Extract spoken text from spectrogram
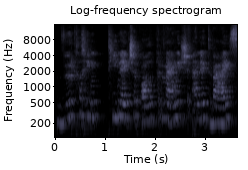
wirklich im Teenageralter manchmal auch nicht weiss,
